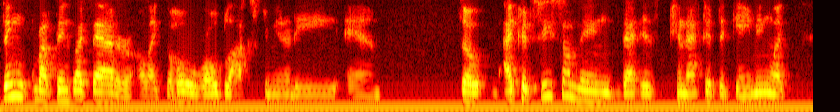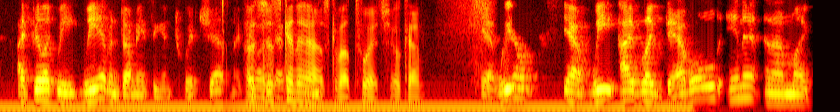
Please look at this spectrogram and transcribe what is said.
think about things like that, or, or, like the whole Roblox community, and So I could see something that is connected to gaming. Like I feel like we we haven't done anything in Twitch yet. I, I, was like just going to ask about Twitch. Okay. Yeah, we don't. Yeah, we I've like dabbled in it, and I'm like,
